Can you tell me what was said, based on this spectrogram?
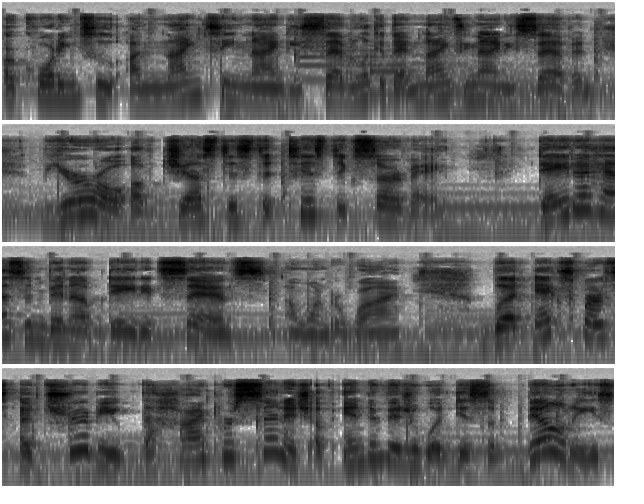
according to a 1997, look at that, 1997 Bureau of Justice Statistics survey. Data hasn't been updated since, I wonder why, but experts attribute the high percentage of individuals with disabilities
